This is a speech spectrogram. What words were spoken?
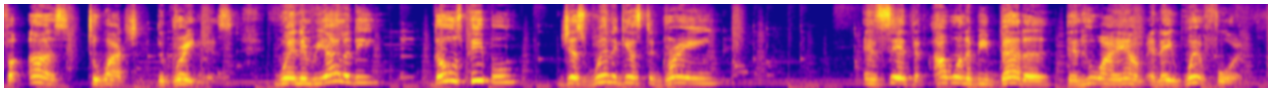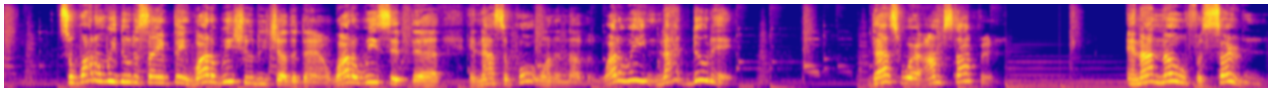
for us to watch the greatness when in reality, those people just went against the grain and said that I want to be better than who I am, and they went for it. So why don't we do the same thing? Why do we shoot each other down? Why do we sit there and not support one another? Why do we not do that? That's where I'm stopping. And I know for certain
